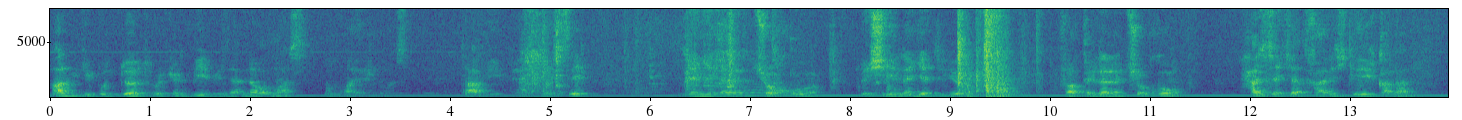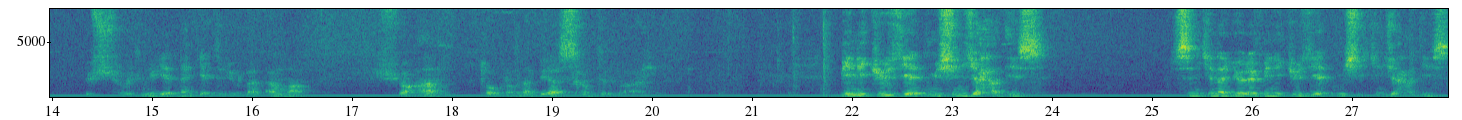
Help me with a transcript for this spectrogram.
Halbuki bu dört rükün birbirinden ne olmaz? Ayrılmaz. Tabi herkestir. Zenginlerin çoğu beşi yerine getiriyor. Fakirlerin çoğu hac zekat hariç geri kalan üç rükünü yerine getiriyorlar. Ama şu an toplumda biraz sıkıntı var. 1270. hadis sizinkine göre 1272. hadis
